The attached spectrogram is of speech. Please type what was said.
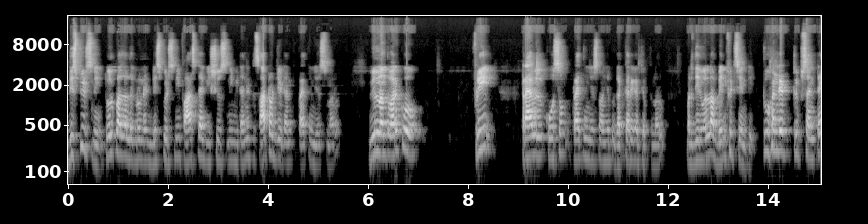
డిస్ప్యూట్స్ని టోల్ ప్లాజాల దగ్గర ఉండే డిస్ప్యూట్స్ని ఫాస్టాగ్ ఇష్యూస్ని వీటన్నిటిని సార్ట్అవుట్ చేయడానికి ప్రయత్నం చేస్తున్నారు. వీళ్ళంత వరకు ఫ్రీ ట్రావెల్ కోసం ప్రయత్నం చేస్తున్నాం అని చెప్పి గడ్కరీ గారు చెప్తున్నారు. మరి దీనివల్ల బెనిఫిట్స్ ఏంటి? టూ హండ్రెడ్ ట్రిప్స్ అంటే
